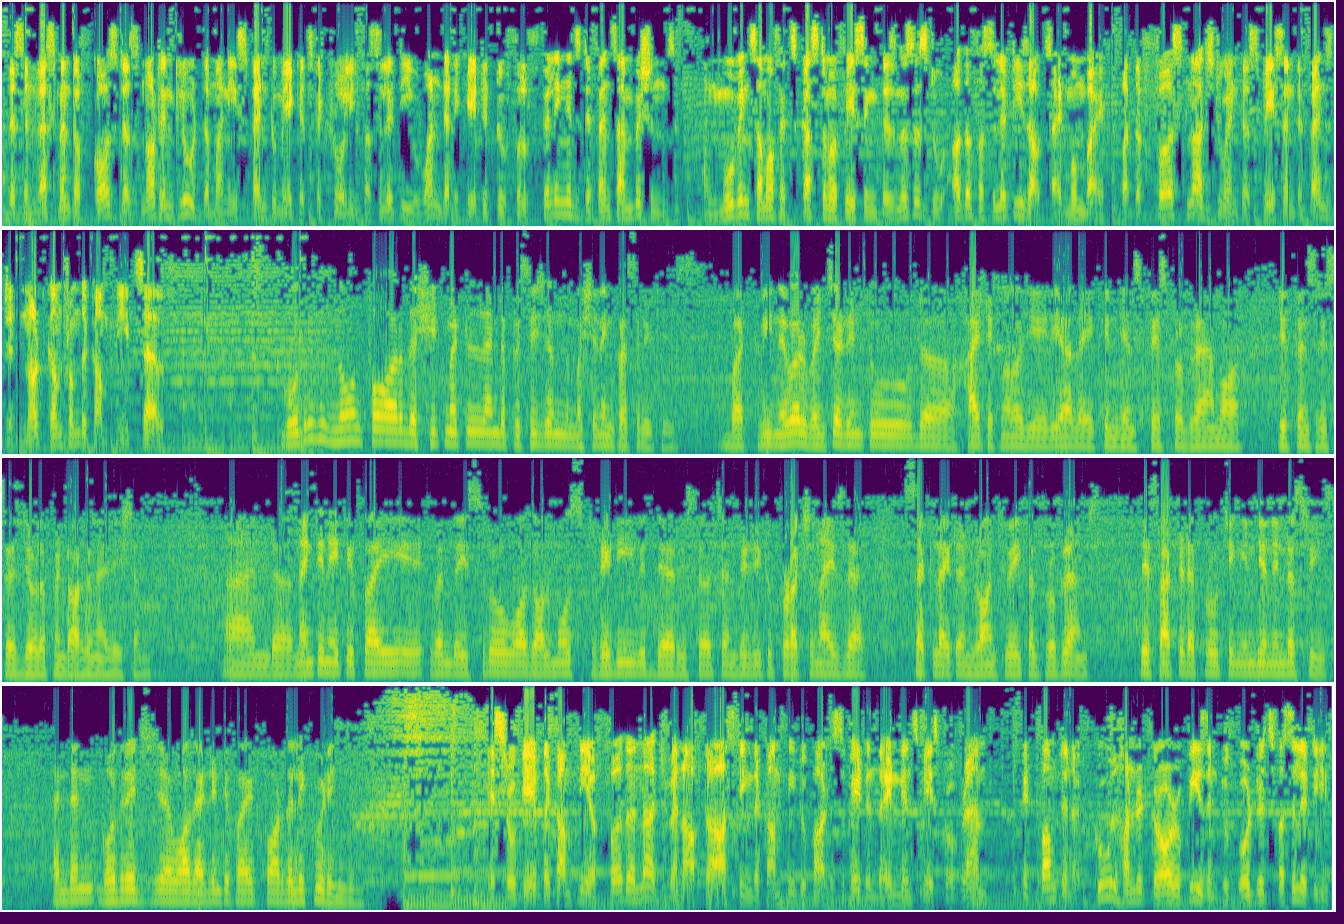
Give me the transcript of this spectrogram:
This investment of course does not include the money spent to make its Vikhroli facility one dedicated to fulfilling its defense ambitions and moving some of its customer-facing businesses to other facilities outside Mumbai. But the first nudge to enter space and defense did not come from the company itself. Godrej is known for the sheet metal and the precision machining facilities. But we never ventured into the high technology area like Indian Space Program or Defense Research Development Organization and uh, 1985 when the ISRO was almost ready with their research and ready to productionize their satellite and launch vehicle programs they started approaching Indian industries and then Godrej uh, was identified for the liquid engines. ISRO gave the company a further nudge when after asking the company to participate in the Indian space program, it pumped in a cool 100 crore rupees into Godrej's facilities.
